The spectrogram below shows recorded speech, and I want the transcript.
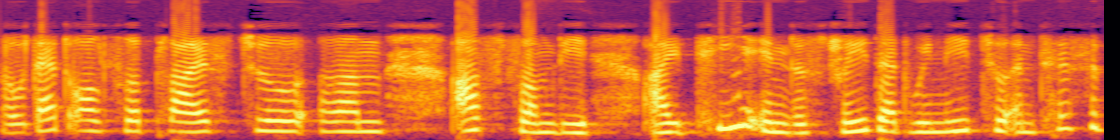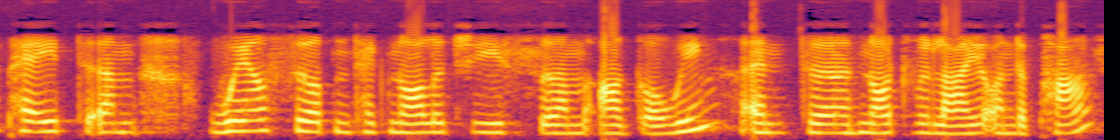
So that also applies to um, us from the IT industry that we need to anticipate um, where certain technologies um, are going and uh, not rely on the past.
